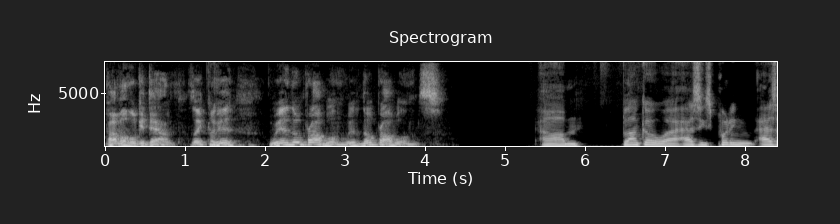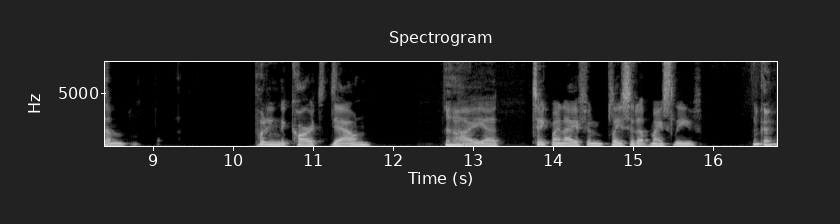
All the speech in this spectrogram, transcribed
Pavel will get down. Like Okay. we we have no problem. We have no problems. Um, Blanco, uh, as he's putting, as I'm putting the cart down, Uh-huh. I uh, take my knife and place it up my sleeve okay.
